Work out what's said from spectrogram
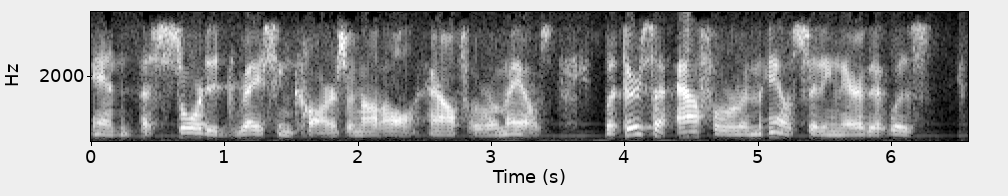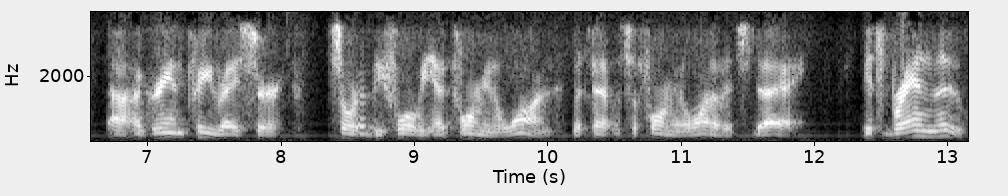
and assorted racing cars are not all Alfa Romeos. But there's an Alfa Romeo sitting there that was uh, a Grand Prix racer sort of before we had Formula One, but that was the Formula One of its day. It's brand new.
